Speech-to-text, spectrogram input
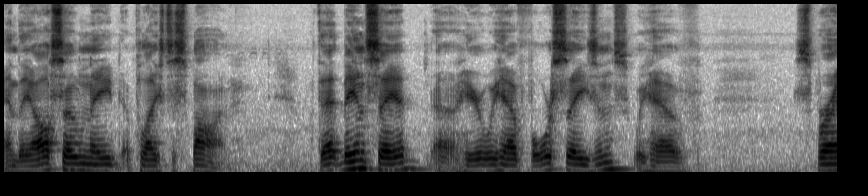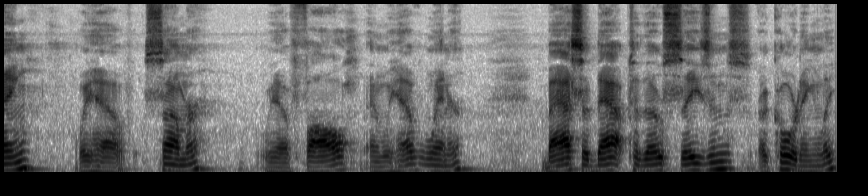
And they also need a place to spawn that being said, uh, here we have four seasons. We have spring, we have summer, we have fall, and we have winter. Bass adapt to those seasons accordingly.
